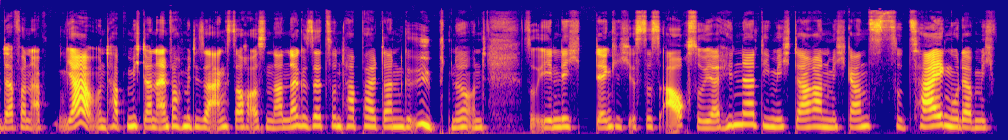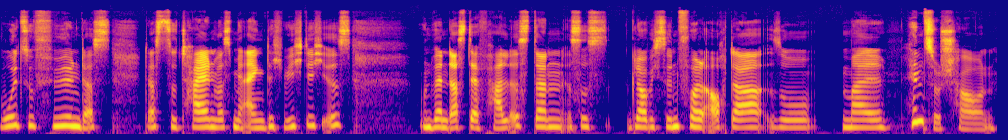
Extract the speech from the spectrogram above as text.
davon ab, ja, und habe mich dann einfach mit dieser Angst auch auseinandergesetzt und habe halt dann geübt, ne? Und so ähnlich, denke ich, ist es auch so. Ja, hindert die mich daran, mich ganz zu zeigen oder mich wohlzufühlen, das, das zu teilen, was mir eigentlich wichtig ist. Und wenn das der Fall ist, dann ist es, glaube ich, sinnvoll, auch da so mal hinzuschauen,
